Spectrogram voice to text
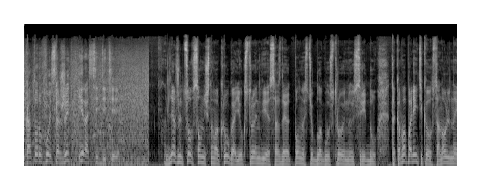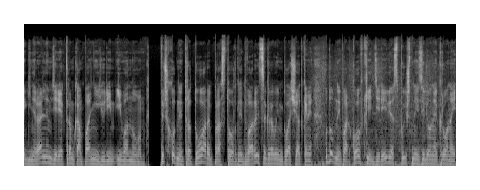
в которых хочется жить и растить детей. Для жильцов Солнечного круга Югстройинвест создает полностью благоустроенную среду. Такова политика, установленная генеральным директором компании Юрием Ивановым. Пешеходные тротуары, просторные дворы с игровыми площадками, удобные парковки, деревья с пышной зеленой кроной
